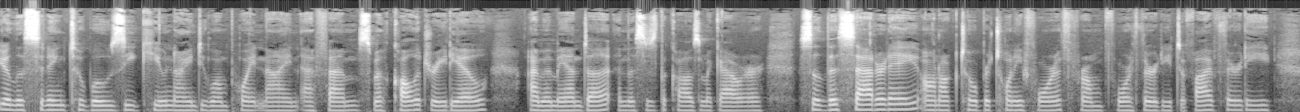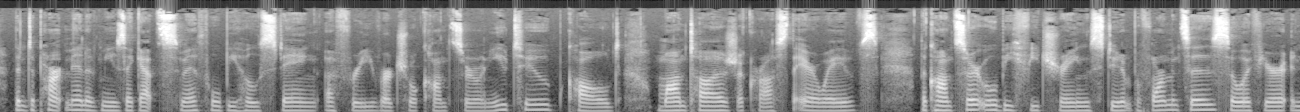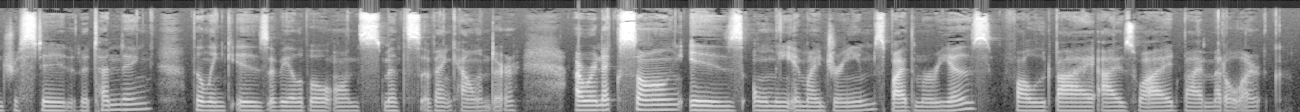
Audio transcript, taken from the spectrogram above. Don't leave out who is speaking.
Speaker 1: You're listening to WOZQ 91.9 FM, Smith College Radio. I'm Amanda, and this is the Cosmic Hour. So this Saturday, on October 24th, from 4:30 to 5:30, the Department of Music at Smith will be hosting a free virtual concert on YouTube called Montage Across the Airwaves. The concert will be featuring student performances, so if you're interested in attending, the link is available on Smith's event calendar. Our next song is Only in My Dreams by the Marias, followed by Eyes Wide by Meadowlark.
